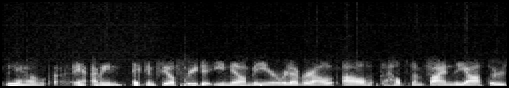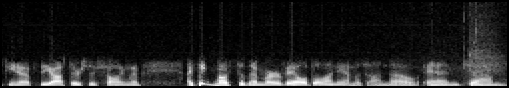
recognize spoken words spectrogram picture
you know, I mean, they can feel free to email me or whatever. I'll I'll help them find the authors. You know, if the authors are selling them, I think most of them are available on Amazon though, and um,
